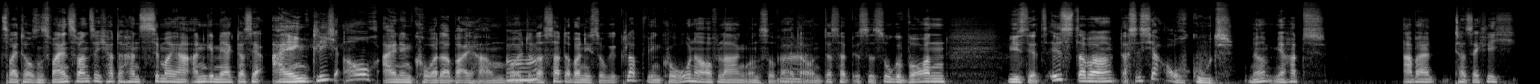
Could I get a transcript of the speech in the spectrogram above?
2022 hatte Hans Zimmer ja angemerkt, dass er eigentlich auch einen Chor dabei haben wollte. Das hat aber nicht so geklappt, wegen Corona-Auflagen und so weiter. Und deshalb ist es so geworden, wie es jetzt ist. Aber das ist ja auch gut. Ne? Mir hat aber tatsächlich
